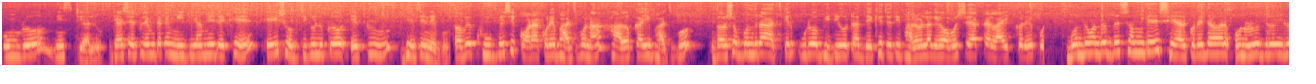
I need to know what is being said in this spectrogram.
কুমড়ো, মিষ্টি আলু। গ্যাসের ফ্লেমটাকে মিডিয়ামে রেখে এই সবজিগুলোকেও একটু ভেজে নেব। তবে খুব বেশি কড়া করে ভাজবো না, হালকাই ভাজবো। দর্শক বন্ধুরা, আজকের পুরো ভিডিওটা দেখে যদি ভালো লাগে, অবশ্যই একটা লাইক করে বন্ধু বান্ধবদের সঙ্গে শেয়ার করে দেওয়ার অনুরোধ রইল।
